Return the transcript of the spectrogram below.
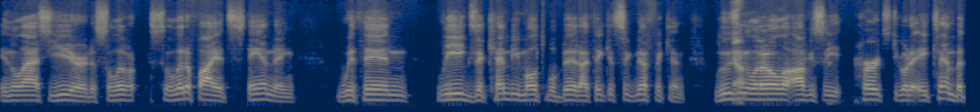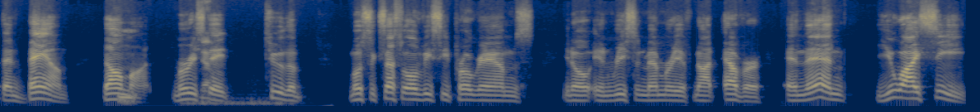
in the last year to solidify its standing within leagues that can be multiple bid, I think it's significant. Losing Loyola obviously hurts to go to A10, but then bam, Belmont, mm. Murray State, two of the most successful OVC programs, you know, in recent memory, if not ever. And then UIC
